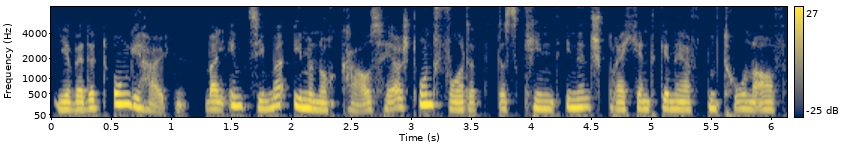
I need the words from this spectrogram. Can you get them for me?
Ihr werdet ungehalten, weil im Zimmer immer noch Chaos herrscht und fordert das Kind in entsprechend genervtem Ton auf,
